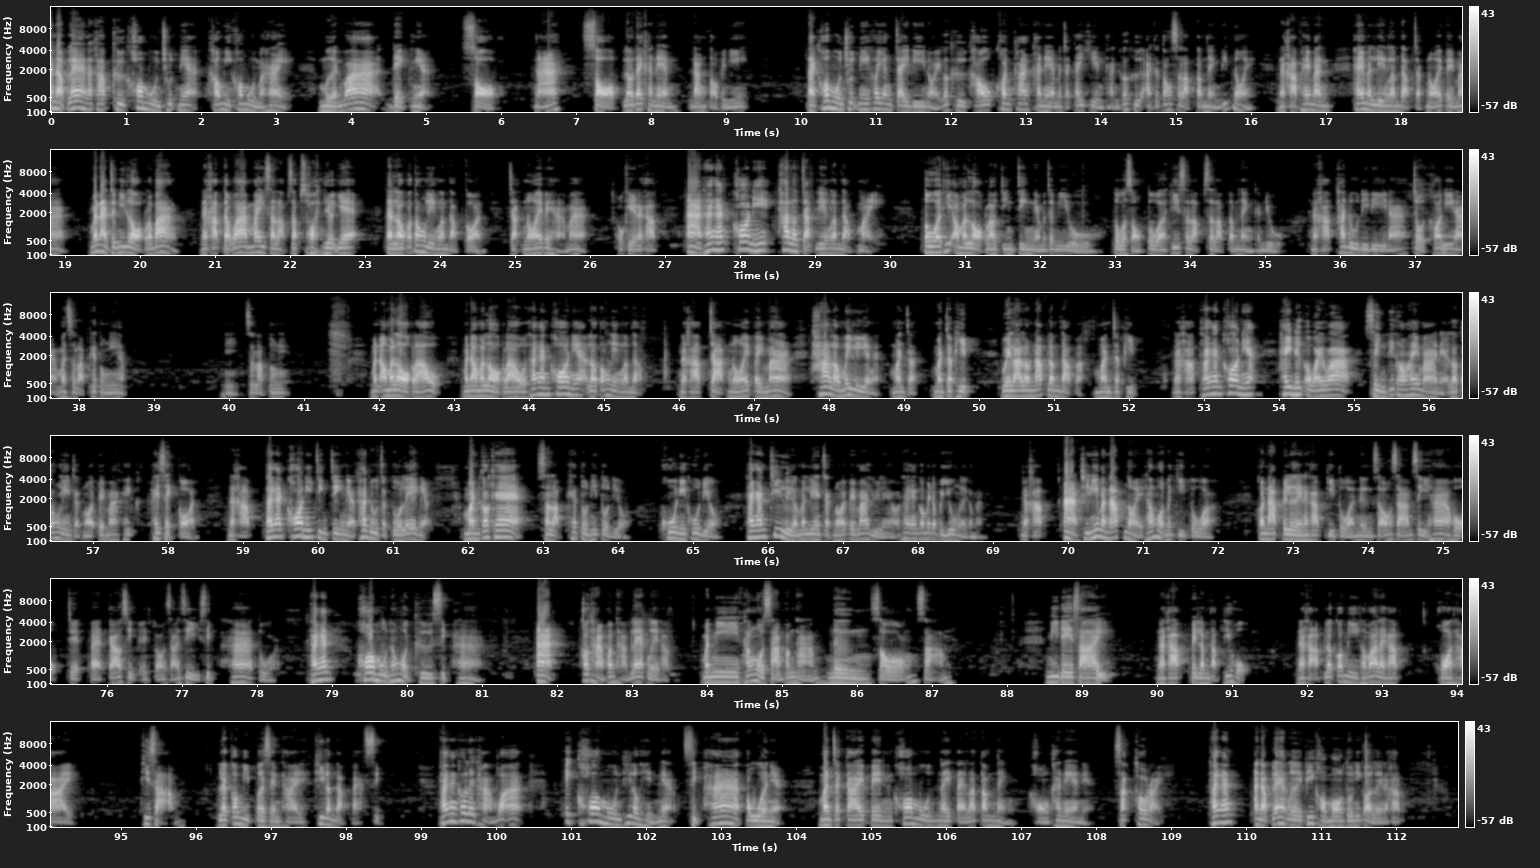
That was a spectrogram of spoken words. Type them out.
อันดับแรกนะครับคือข้อมูลชุดเนี้ยเขามีข้อมูลมาให้ เหมือนว่าเด็กเนี่ยสอบนะ สอบแล้วได้คะแนนดังต่อไปนี้ แต่ข้อมูลชุดนี้เขายังใจดีหน่อยก็คือเขาค่อนข้างคะแนนมันจะใกล้เคียงกัน ก็คืออาจจะต้องสลับตำแหน่งนิดหน่อยนะครับให้มันให้มันเรียงลำดับจากน้อยไปมาก มันอาจจะมีหลอกเราบ้างนะครับ แต่ว่าไม่สลับซับซ้อนเยอะแยะ แต่เราก็ต้องเรียงลำดับก่อน จากน้อยไปหามาก โอเคนะครับ อ่า ถ้างั้นข้อนี้ถ้าเราจัดเรียงลำดับใหม่ ตัวที่เอามาหลอกเราจริง ๆ เนี่ยมันจะมีอยู่ตัวสองตัวที่สลับสลับตำแหน่งกันอยู่นะครับ ถ้าดูดีๆ นะ โจทย์ข้อนี้นะ มันสลับแค่ตรงนี้ครับ นี่สลับตรงนี้ มันเอามาหลอกเรา มันเอามาหลอกเรา ถ้างั้นข้อนี้เราต้องเรียงลำดับนะครับ จากน้อยไปมาก ถ้าเราไม่เรียงอะ มันจะมันจะผิด เวลาเรานับลำดับอะ มันจะผิดนะครับ ถ้างั้นข้อนี้ให้นึกเอาไว้ว่าสิ่งที่เขาให้มาเนี่ย เราต้องเรียงจากน้อยไปมากให้ให้เสร็จก่อน นะครับถ้างั้นข้อนี้จริงๆเนี่ยถ้าดูจากตัวเลขเนี่ยมันก็แค่สลับแค่ตัวนี้ตัวเดียว คู่นี้คู่เดียว ถ้างั้นที่เหลือมันเรียงจากน้อยไปมากอยู่แล้ว ถ้างั้นก็ไม่ต้องไปยุ่งอะไรกับมันนะครับอะทีนี้มานับหน่อยทั้งหมดมันกี่ตัว ก็นับไปเลยนะครับ กี่ตัวหนึ่งสองสามสี่ห้าหกเจ็ดแปดเก้าสิบเอ็ดสองสามสี่สิบห้าตัว ถ้างั้นข้อมูลทั้งหมดคือสิบห้าอะเขาถามคำถามแรกเลยครับ มันมีทั้งหมดสามคำถามหนึ่งสองสา มีเดซายนะครับ เป็นลำดับที่หกนะครับ แล้วก็มีคำว่าอะไรครับควอไทที่สามแล้วก็มีเปอร์เซนต์ไทที่ลำดับแปดสิบถ้างั้นเขาเลยถามว่าไอ้ข้อมูลที่เราเห็นเนี่ยสิบห้าตัวเนี่ย มันจะกลายเป็นข้อมูลในแต่ละตำแหน่งของคะแนนเนี่ยสักเท่าไหร่ ถ้างั้นอันดับแรกเลยพี่ขอมองตัวนี้ก่อนเลยนะครับ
